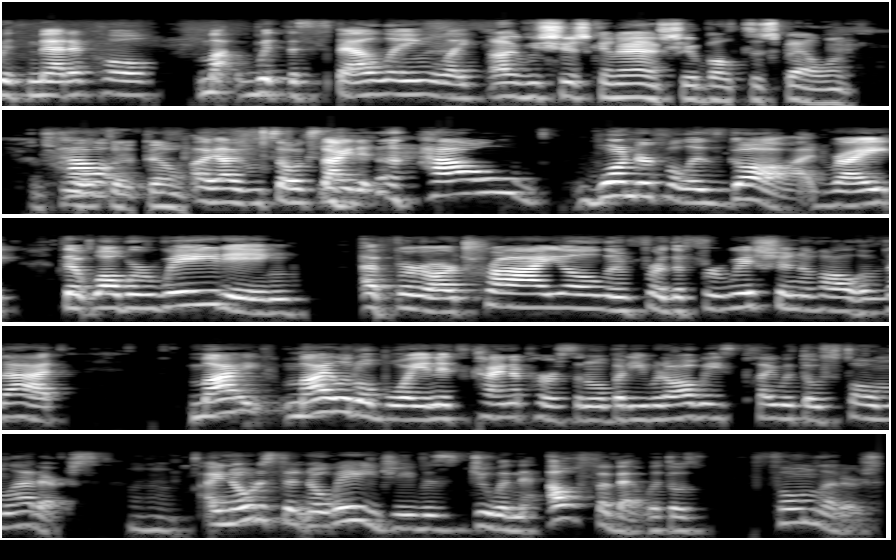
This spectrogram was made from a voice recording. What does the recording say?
with medical, my, with the spelling, like I was just going to ask you about the spelling. Let's How- that down. I, I'm so excited. How wonderful is God, right? That while we're waiting uh, for our trial and for the fruition of all of that, my my little boy, and it's kind of personal, but he would always play with those foam letters. Mhm. I noticed at no age he was doing the alphabet with those foam letters,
